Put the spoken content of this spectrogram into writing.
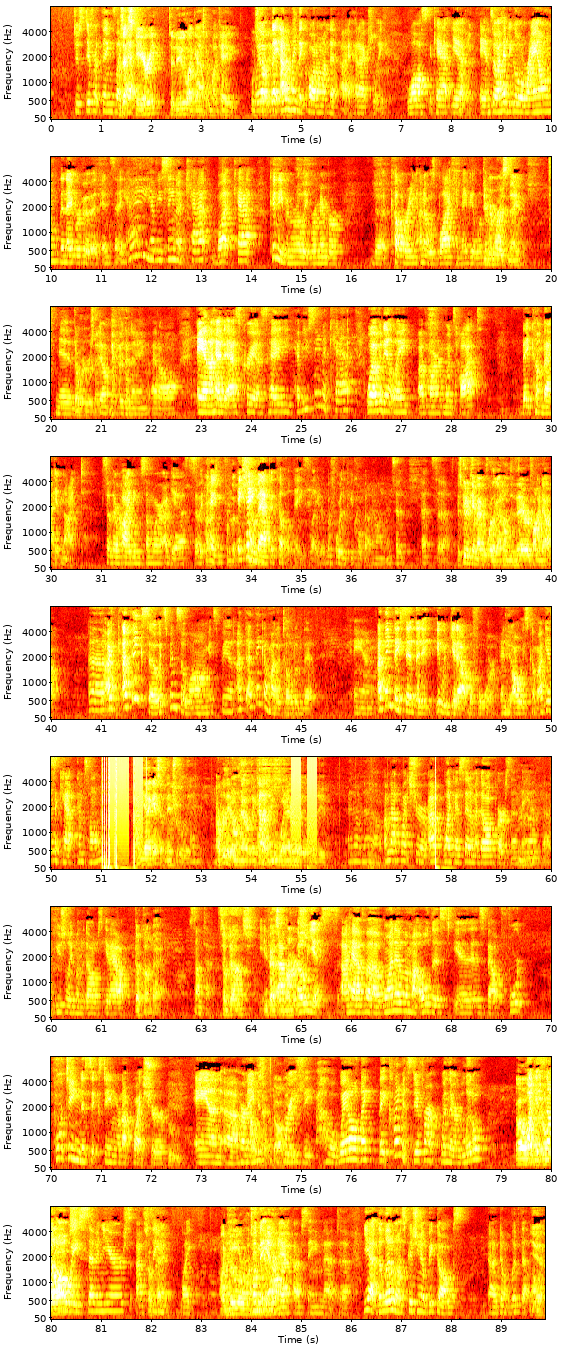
just different things like Was that, scary to do? Like ask them, like, hey, what's well, your they, I don't think they caught on that I had actually lost the cat yet, Okay. and so I had to go around the neighborhood and say, hey, have you seen a cat, black cat? Couldn't even really remember the coloring. I know it was black and maybe a little Do you remember white. his name? No. Don't remember his name. Don't remember the name at all. And I had to ask Chris, hey, have you seen a cat? Well, evidently, I've learned when it's hot, they come back at night. So they're hiding somewhere, I guess. So it Hiding came from the it came sun. back a couple of days later before the people got home. And so that's uh, It's good it came back before they got home. Did they ever find out? uh, I, I think so. It's been so long. It's been, I, I think I might have told them that. And I think they said that it, it would get out before and Yeah. always come. I guess a cat comes home. Yeah, I guess eventually. I really don't know. They kind of do whatever they want to do. I. I'm not quite sure. I'm like I said, I'm a dog person, Mhm. and uh, usually when the dogs get out, They'll come back. sometimes. Sometimes you've had some I- runners. Oh yes, I have uh, one of them. My oldest is about four, 14 to 16. We're not quite sure. Ooh. And uh, her name is? Breezy. Oh well, they they claim it's different when they're little. Oh, like like, it's not dogs? always seven years. I've seen like Like littler ones on the internet. I've seen that. Uh, yeah, the little ones because you know big dogs uh, don't live that long. Yeah,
